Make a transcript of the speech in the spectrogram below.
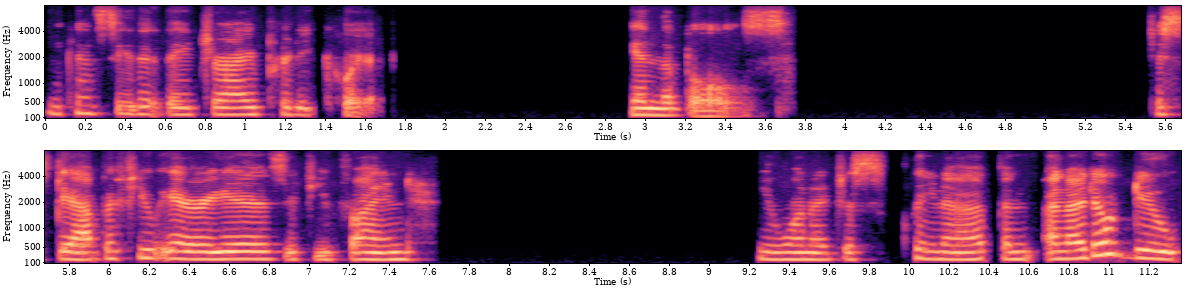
You can see that they dry pretty quick in the bowls. Just dab a few areas if you find you want to just clean up. And, and I don't do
